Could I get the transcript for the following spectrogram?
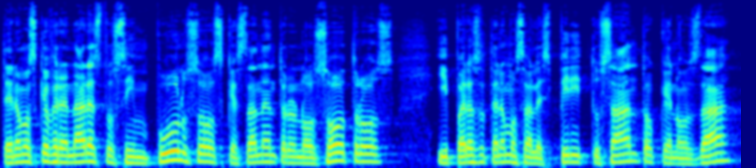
Tenemos que frenar estos impulsos que están dentro de nosotros y por eso tenemos al Espíritu Santo que nos da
